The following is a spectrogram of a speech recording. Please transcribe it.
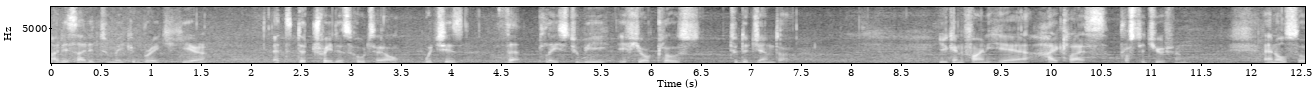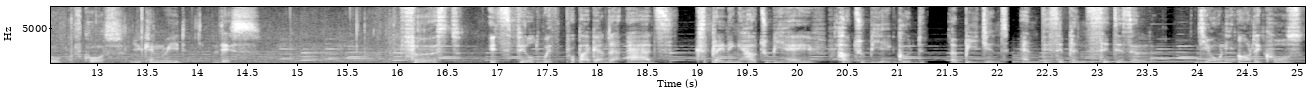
I decided to make a break here at the Traders Hotel, which is the place to be if you're close to the junta. You can find here high class prostitution, and also, of course, you can read this. First, it's filled with propaganda ads explaining how to behave, how to be a good, obedient, and disciplined citizen. The only articles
